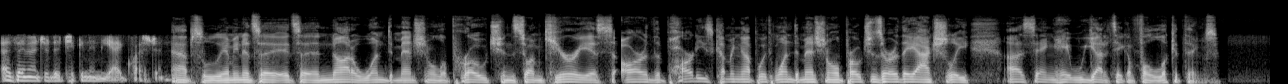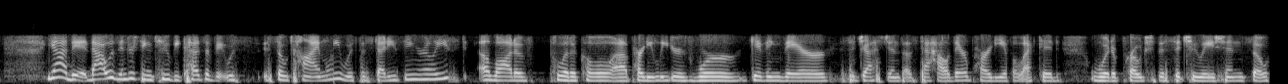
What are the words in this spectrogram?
as I mentioned, a chicken and the egg question. Absolutely. I mean, it's a, it's a not a one-dimensional approach. And so I'm curious, are the parties coming up with one-dimensional approaches or are they actually uh, saying, hey, we got to take a full look at things? Yeah, that was interesting too because of it was so timely with the studies being released. A lot of political uh, party leaders were giving their suggestions as to how their party, if elected, would approach the situation. So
